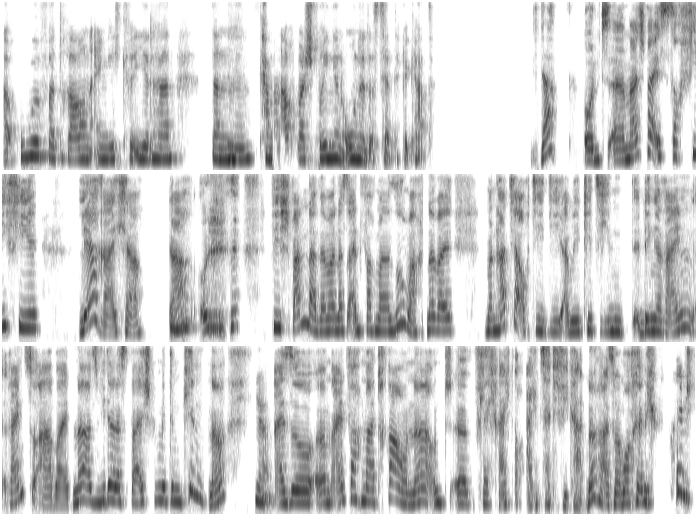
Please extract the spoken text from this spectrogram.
ein Urvertrauen eigentlich kreiert hat, dann mhm. kann man auch mal springen ohne das Zertifikat. Ja, und äh, manchmal ist es auch viel, viel lehrreicher, ja, mhm. und viel spannender, wenn man das einfach mal so macht, ne? Weil man hat ja auch die, die Abilität, sich in Dinge rein, reinzuarbeiten. Ne? Also wieder das Beispiel mit dem Kind, ne? Ja. Also ähm, einfach mal trauen, ne? Und äh, vielleicht reicht auch ein Zertifikat, ne? Also man braucht ja nicht.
